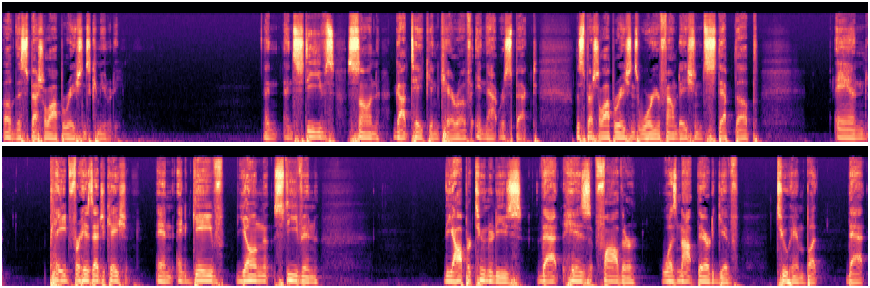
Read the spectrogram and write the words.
of the special operations community. And, and Steve's son got taken care of in that respect. The Special Operations Warrior Foundation stepped up and paid for his education and, and gave young Stephen the opportunities that his father was not there to give to him, but that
